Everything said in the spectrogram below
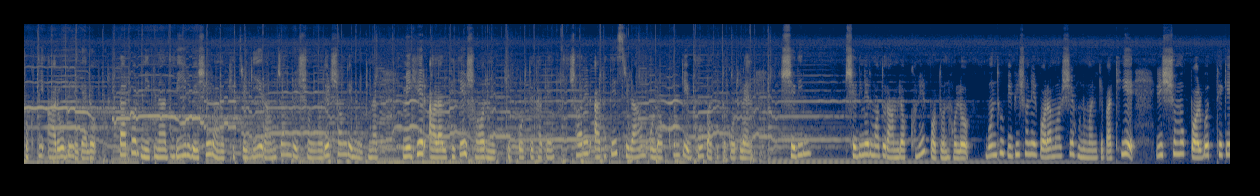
শক্তি আরও বেড়ে গেল। তারপর মেঘনাথ বীর বেশে রণক্ষেত্রে গিয়ে রামচন্দ্রের সৈন্যদের সঙ্গে মেঘনাথ মেঘের আড়াল থেকে স্বর নিক্ষেপ করতে থাকেন। স্বরের আঘাতে শ্রীরাম ও লক্ষণকে ভূপাতিত করলেন। সেদিন, সেদিনের মতো রাম লক্ষণের পতন হলো। বন্ধু বিভীষণের পরামর্শে হনুমানকে পাঠিয়ে ঋষ্যমুখ পর্বত থেকে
